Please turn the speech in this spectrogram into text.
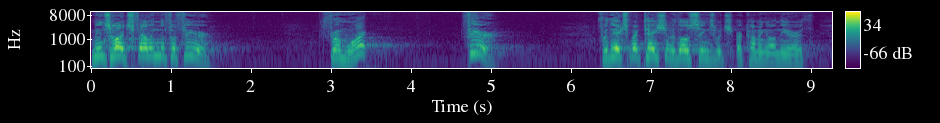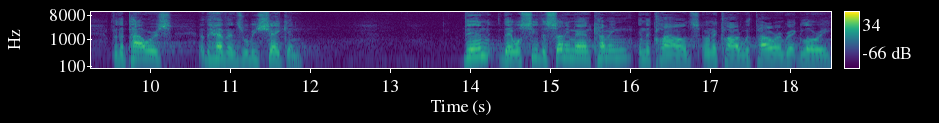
Men's hearts failing them for fear. From what? Fear. For the expectation of those things which are coming on the earth, for the powers of the heavens will be shaken. Then they will see the Son of Man coming in the clouds, on a cloud with power and great glory.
